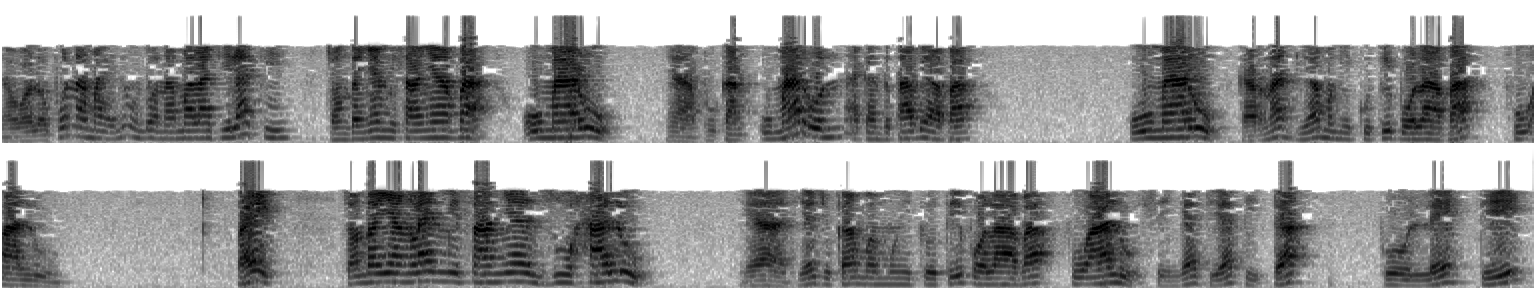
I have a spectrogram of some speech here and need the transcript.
Nah, walaupun nama ini untuk nama laki-laki. Contohnya misalnya apa? Umaru. Ya, bukan Umarun, akan tetapi apa? Umaru. Karena dia mengikuti pola apa? Fu'alu. Baik. Contoh yang lain misalnya Zuhalu. Ya, dia juga mengikuti pola apa? Fu'alu. Sehingga dia tidak boleh di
